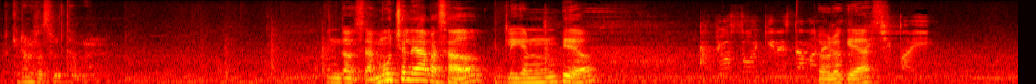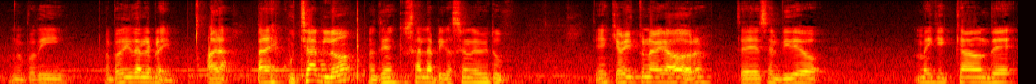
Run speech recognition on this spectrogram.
¿por qué no resulta? man? Entonces, a muchos les ha pasado, clic en un video, lo bloqueas, no podí, no podí darle play. Ahora, para escucharlo, no tienes que usar la aplicación de YouTube. Tienes que abrir tu navegador. Este es el video Make It Count de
